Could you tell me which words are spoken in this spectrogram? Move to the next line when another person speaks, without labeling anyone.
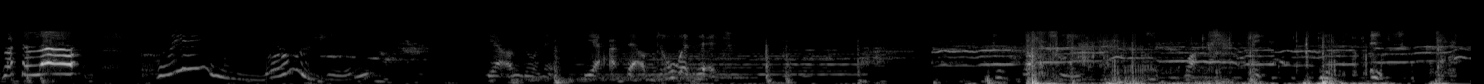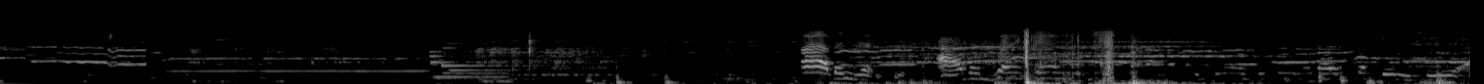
Drunk in Love clean version. Yeah, I'm doing it. Yeah, I'm doing it. Just watch me. Just watch. I've been drinking. I've been drinking. I've been drinking.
